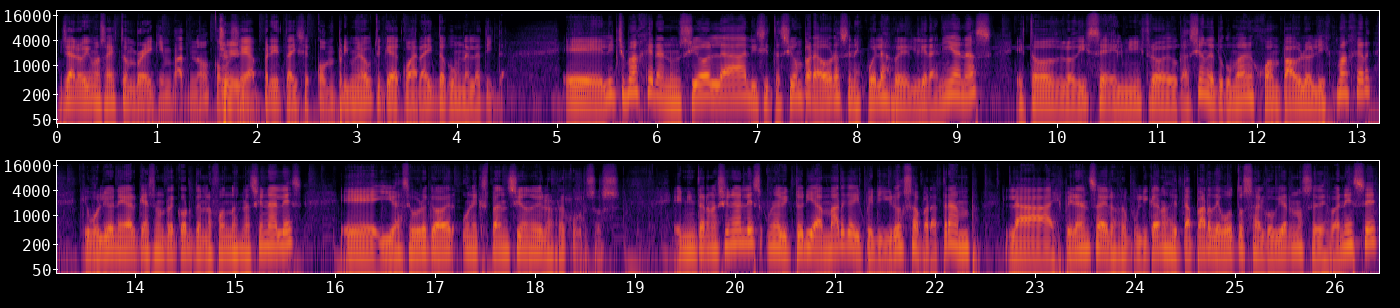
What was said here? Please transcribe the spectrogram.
Ya lo vimos a esto en Breaking Bad, ¿no? Cómo se aprieta y se comprime un auto y queda cuadradito con una latita. Eh, Lichmacher anunció la licitación para obras en escuelas belgranianas. Esto lo dice el ministro de Educación de Tucumán, Juan Pablo Lichmacher, que volvió a negar que haya un recorte en los fondos nacionales eh, y aseguró que va a haber una expansión de los recursos. En internacionales, una victoria amarga y peligrosa para Trump. La esperanza de los republicanos de tapar de votos al gobierno se desvanece.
